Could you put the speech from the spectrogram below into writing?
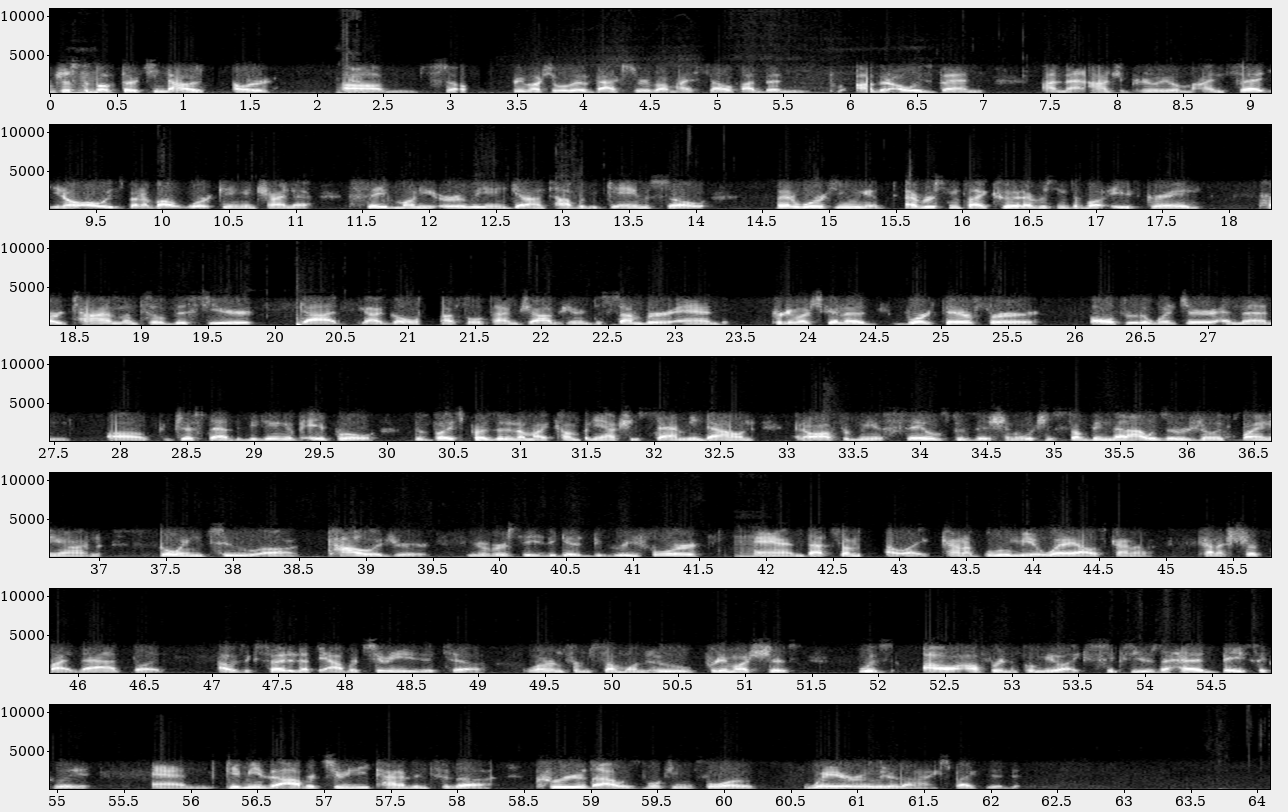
just Mhm. above thirteen dollars an hour. Okay. Um, so pretty much a little bit of backstory about myself. I've been I've been always been on that entrepreneurial mindset. You know, always been about working and trying to save money early and get on top of the game. So been working ever since I could, ever since about eighth grade, part time until this year. Got got going my full time job here in December, and pretty much gonna work there for all through the winter, and then uh, just at the beginning of April, the vice president of my company actually sat me down and offered me a sales position, which is something that I was originally planning on going to uh, college or university to get a degree for Mhm. and that's something that like kind of blew me away. I was kind of kind of shook by that, but I was excited at the opportunity to, to learn from someone who pretty much just was offering to put me like six years ahead, basically, and give me the opportunity kind of into the career that I was looking for way earlier than I expected.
